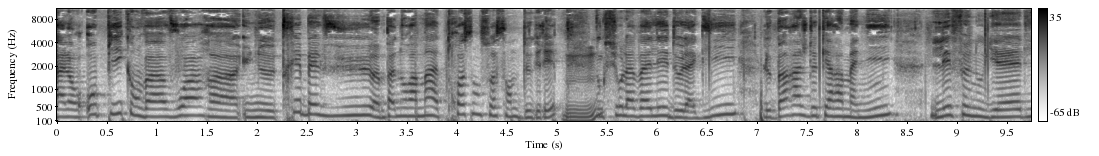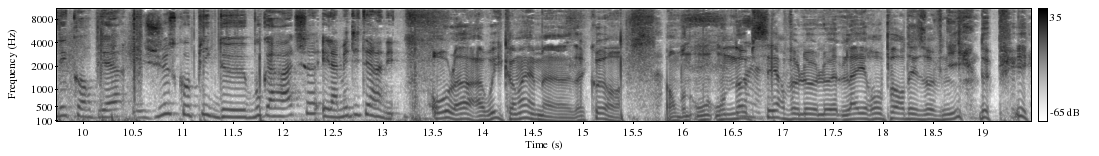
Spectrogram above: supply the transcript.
Alors au pic, on va avoir euh, une très belle vue, un panorama à 360 degrés. Mhm. Donc sur la vallée de la Glie, le barrage de Caramani, les Fenouillèdes, les Corbières et jusqu'au pic de Bougarach et la Méditerranée. Oh là, ah oui, quand même. euh, D'accord. On, on- on observe l'aéroport des ovnis depuis,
